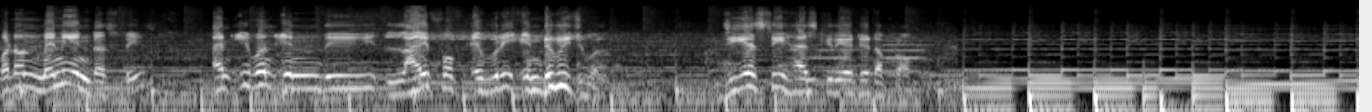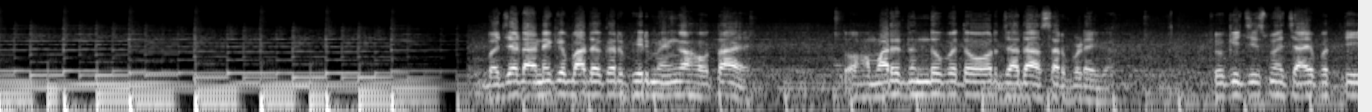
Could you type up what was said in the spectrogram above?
but on many industries and even in the life of every individual, GST has created a problem. बजट आने के बाद अगर फिर महँगा होता है तो हमारे धंधों पे तो और ज़्यादा असर पड़ेगा। क्योंकि जिसमें चाय पत्ती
